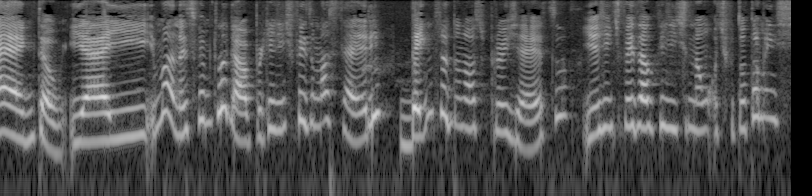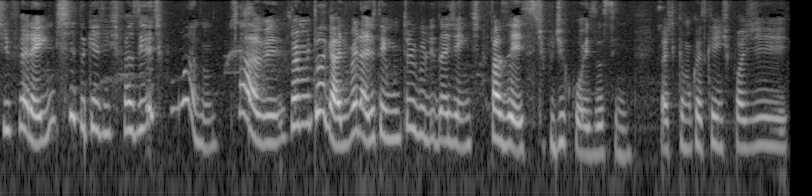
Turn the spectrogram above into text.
É, então, e aí, mano, isso foi muito legal, porque a gente fez uma série dentro do nosso projeto e a gente fez algo que a gente não, tipo, totalmente diferente do que a gente fazia, tipo, mano, sabe? Foi muito legal, de verdade, eu tenho muito orgulho da gente fazer esse tipo de coisa, assim. Eu acho que é uma coisa que a gente pode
